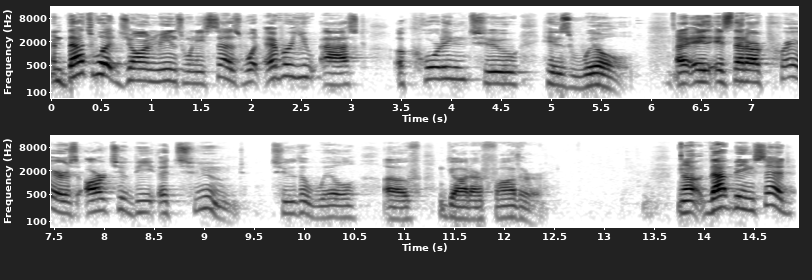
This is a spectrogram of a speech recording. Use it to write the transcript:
And that's what John means when he says, whatever you ask according to his will. Uh, it, it's that our prayers are to be attuned to the will of God our Father. Now, that being said,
